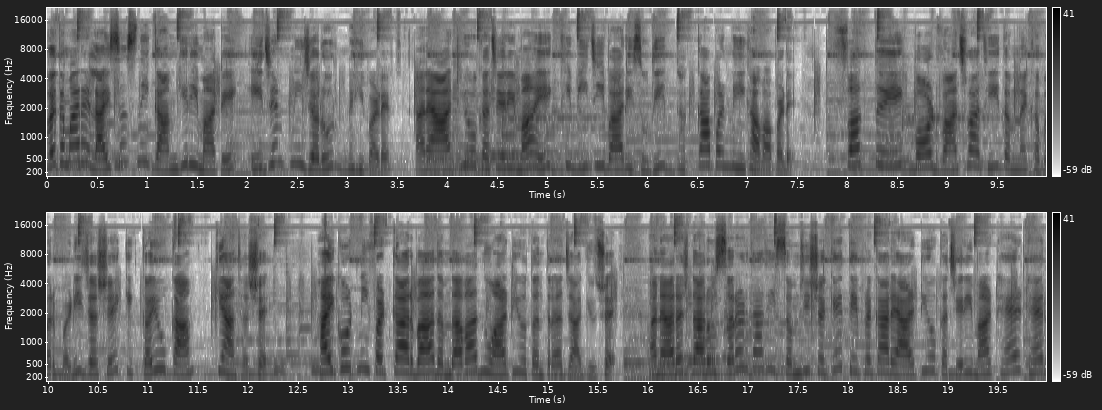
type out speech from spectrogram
હવે તમારે લાયસન્સની કામગીરી માટે એજન્ટની જરૂર નહીં પડે અને આરટીઓ કચેરીમાં એકથી બીજી બારી સુધી ધક્કા પણ નહીં ખાવા પડે. ફક્ત એક બોર્ડ વાંચવાથી તમને ખબર પડી જશે કે કયું કામ ક્યાં થશે. હાઈકોર્ટની ફટકાર બાદ અમદાવાદનું આરટીઓ તંત્ર જાગ્યું છે અને અરજદારો સરળતાથી સમજી શકે તે પ્રકારે આરટીઓ કચેરીમાં ઠેર ઠેર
